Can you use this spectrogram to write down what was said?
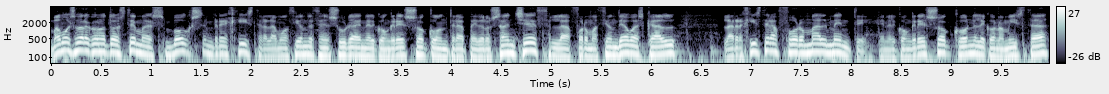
Vamos ahora con otros temas. Vox registra la moción de censura en el Congreso contra Pedro Sánchez. La formación de Abascal la registra formalmente en el Congreso con el economista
